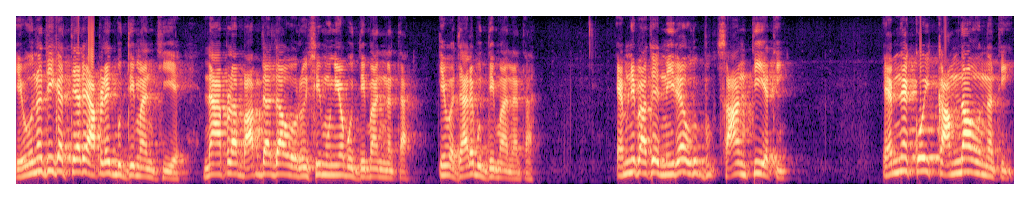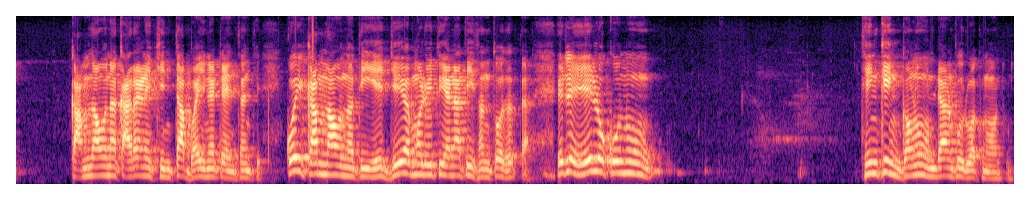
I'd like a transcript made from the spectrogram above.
એવું નથી કે અત્યારે આપણે જ બુદ્ધિમાન છીએ. ના, આપણા બાપ દાદાઓ ઋષિમુનિઓ બુદ્ધિમાન નહોતા. એ વધારે બુદ્ધિમાન હતા. એમની પાસે નીરવ શાંતિ હતી. એમને કોઈ કામનાઓ નથી. કામનાઓના કારણે ચિંતા, ભય ને ટેન્શન છે. કોઈ કામનાઓ નથી. એ જે મળ્યું હતું એનાથી સંતોષ હતા. એટલે એ લોકોનું થિંકિંગ ઘણું ઊંડાણપૂર્વકનું હતું.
